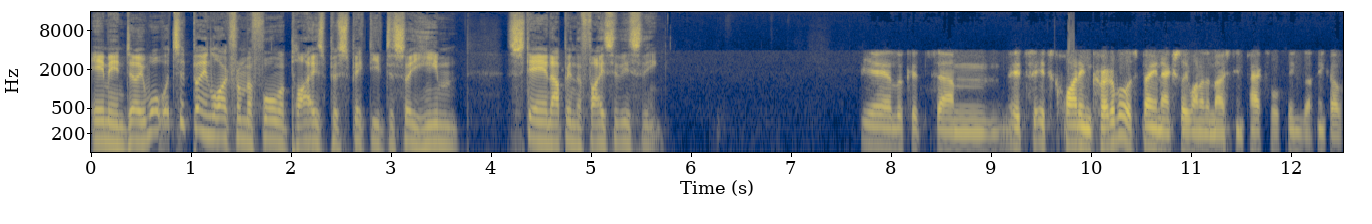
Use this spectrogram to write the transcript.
MND. What what's it been like from a former player's perspective to see him stand up in the face of this thing? Yeah, look, it's um, it's it's quite incredible. It's been actually one of the most impactful things I think I've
